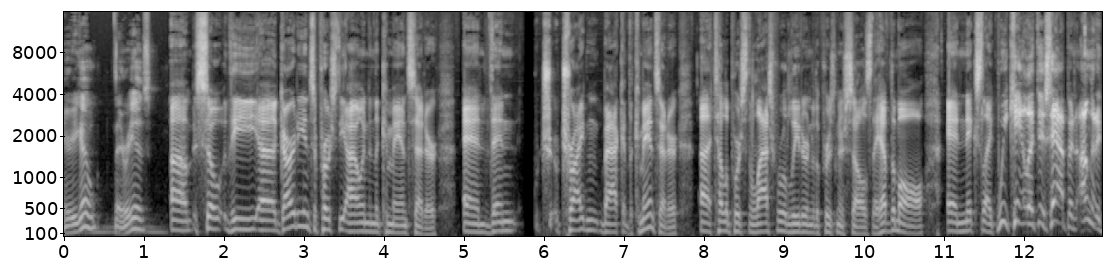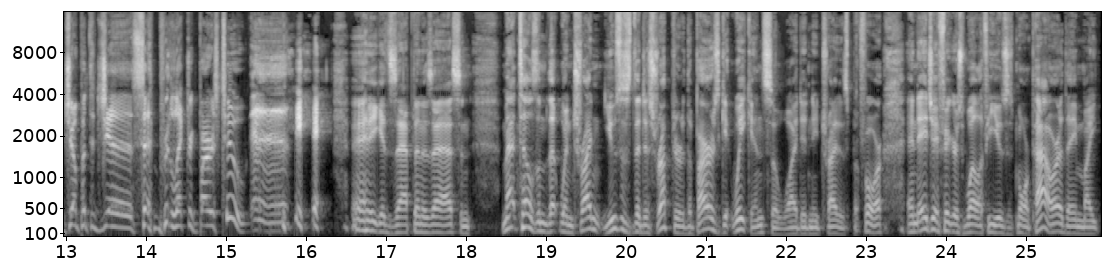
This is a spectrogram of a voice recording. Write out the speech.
Here you go. There he is. Um, so the uh, Guardians approach the island in the command center, and then Trident back at the command center uh, teleports the last world leader into the prisoner cells. They have them all, and Nick's like, "We can't let this happen. I'm to jump at the electric bars too." and he gets zapped in his ass. And Matt tells him that when Trident uses the disruptor, the bars get weakened. So why didn't he try this before? And AJ figures, well, if he uses more power, they might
